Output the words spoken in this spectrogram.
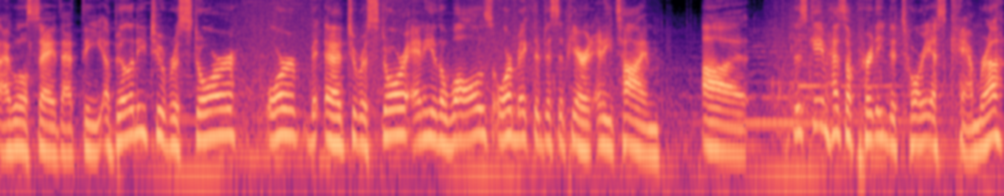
I will say that the ability to restore or uh, to restore any of the walls or make them disappear at any time, uh, this game has a pretty notorious camera,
